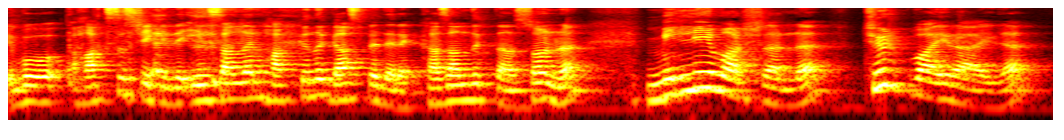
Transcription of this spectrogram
e, bu haksız şekilde insanların hakkını gasp ederek kazandıktan sonra milli marşlarla Türk bayrağıyla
